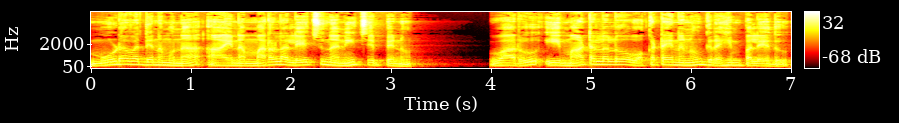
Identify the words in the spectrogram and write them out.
మూడవ దినమున ఆయన మరల లేచునని చెప్పెను. వారు ఈ మాటలలో ఒకటైనను గ్రహింపలేదు.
